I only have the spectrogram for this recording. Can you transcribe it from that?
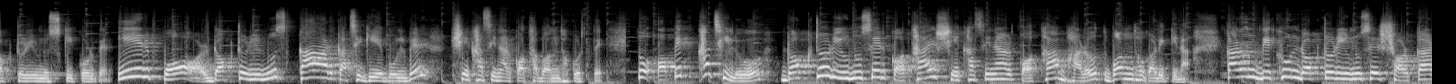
ডক্টর ইউনুস কি করবেন? এরপর ডক্টর ইউনুস কার কাছে গিয়ে বলবেন শেখ হাসিনার কথা বন্ধ করতে? তো অপেক্ষা ছিল ডক্টর ইউনুসের কথায় শেখ হাসিনার কথা ভারত বন্ধ করে কিনা। কারণ দেখুন, ডক্টর ইউনুসের সরকার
